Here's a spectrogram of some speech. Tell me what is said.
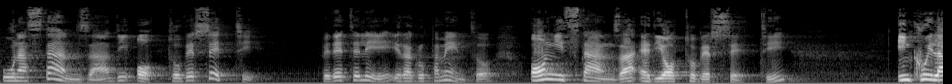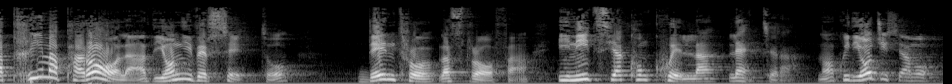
una stanza di otto versetti. Vedete lì il raggruppamento? Ogni stanza è di otto versetti, in cui la prima parola di ogni versetto dentro la strofa inizia con quella lettera. No? Quindi oggi siamo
